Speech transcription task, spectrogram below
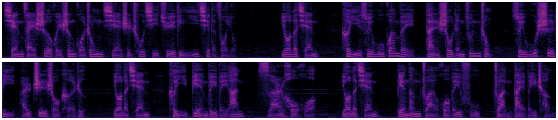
钱在社会生活中显示出其决定一切的作用。有了钱。可以虽无官位，但受人尊重；虽无势力，而炙手可热。有了钱，可以变危为安，死而后活；有了钱，便能转祸为福，转败为成。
